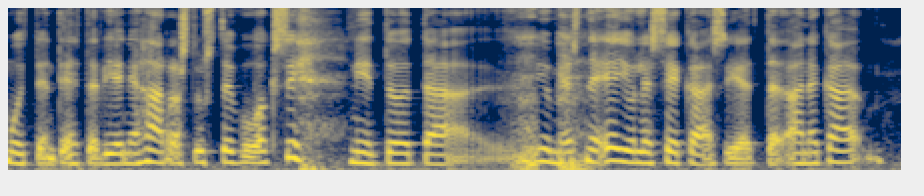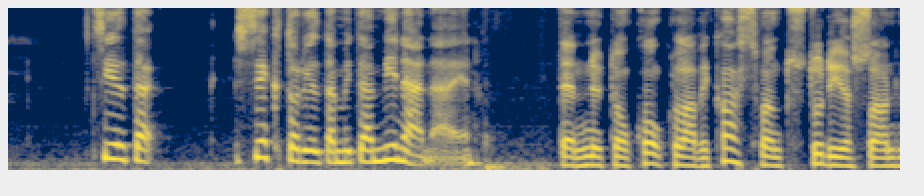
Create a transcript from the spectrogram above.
muiden tehtävien ja harrastusten vuoksi, niin tuota, minun mielestä ne ei ole sekaisin, että ainakaan siltä sektorilta, mitä minä näen sitten nyt on konklaavi kasvanut. Studiossa on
